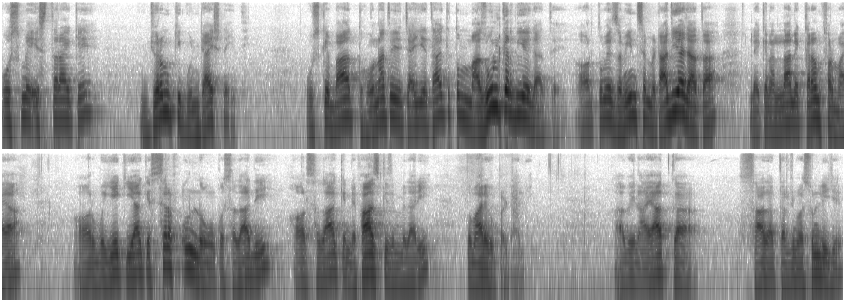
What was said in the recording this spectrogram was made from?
उसमें इस तरह के जुर्म की गुंजाइश नहीं उसके बाद होना तो ये चाहिए था कि तुम माजूल कर दिए जाते और तुम्हें ज़मीन से मिटा दिया जाता, लेकिन अल्लाह ने करम फरमाया और वो ये किया कि सिर्फ़ उन लोगों को सज़ा दी और सज़ा के नफाज की ज़िम्मेदारी तुम्हारे ऊपर डाली। अब इन आयात का सादा तर्जुमा सुन लीजिए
